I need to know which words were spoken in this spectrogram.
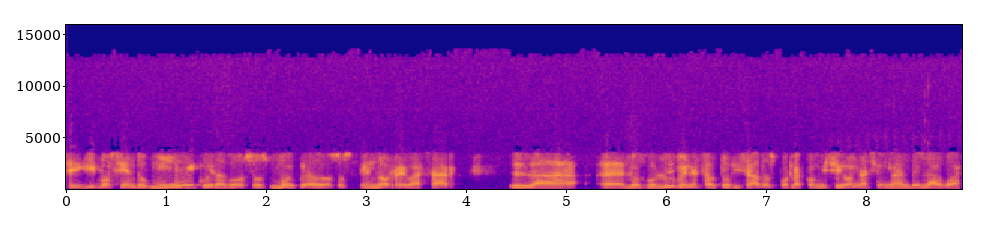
seguimos siendo muy cuidadosos, muy cuidadosos en no rebasar la, los volúmenes autorizados por la Comisión Nacional del Agua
